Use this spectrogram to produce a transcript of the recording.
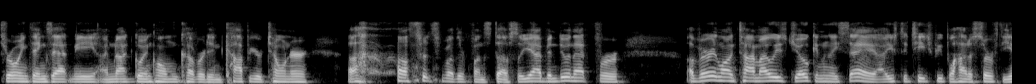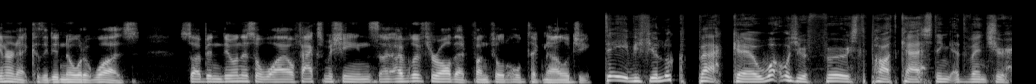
throwing things at me. I'm not going home covered in copier toner, uh, all sorts of other fun stuff. So yeah, I've been doing that for a very long time. I always jokingly say I used to teach people how to surf the internet because they didn't know what it was. So I've been doing this a while. Fax machines. I, have lived through all that fun-filled old technology. Dave, if you look back, uh, what was your first podcasting adventure?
